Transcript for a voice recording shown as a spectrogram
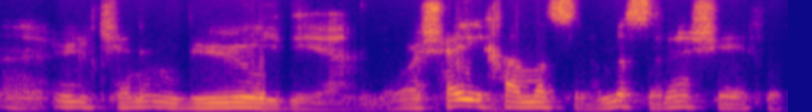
e, Ülkenin büyüğüydü yani. Ve şeyha Mısır. Mısır'ın şeyhi.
